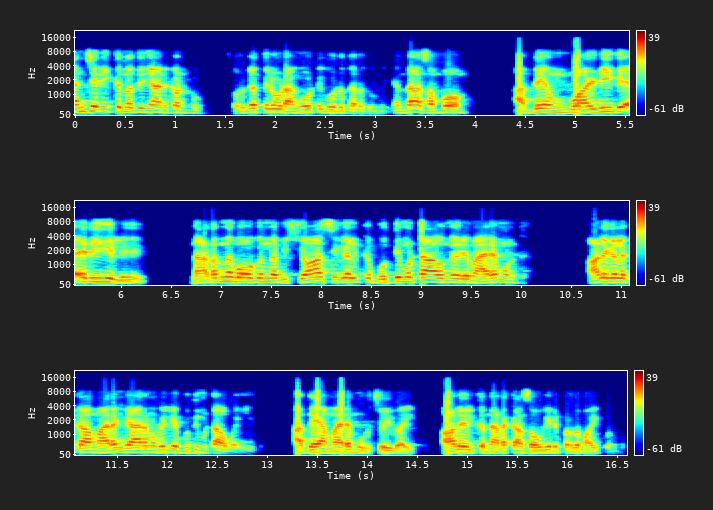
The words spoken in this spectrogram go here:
സഞ്ചരിക്കുന്നത് ഞാൻ കണ്ടു. സ്വർഗത്തിലൂടെ അങ്ങോട്ടും ഇങ്ങോട്ടും നടക്കുന്നു. എന്താ സംഭവം? അദ്ദേഹം വഴികരികിൽ നടന്നു പോകുന്ന വിശ്വാസികൾക്ക് ബുദ്ധിമുട്ടാവുന്ന ഒരു മരമുണ്ട്. ആളുകൾക്ക് ആ മരം കാരണം വലിയ ബുദ്ധിമുട്ടാവുകയും അദ്ദേഹം ആ മരം മുറിച്ചൊഴിവായി ആളുകൾക്ക് നടക്കാൻ സൗകര്യപ്രദമായിക്കൊണ്ട്.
